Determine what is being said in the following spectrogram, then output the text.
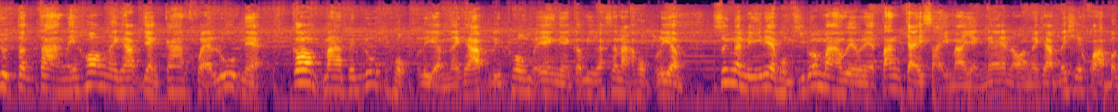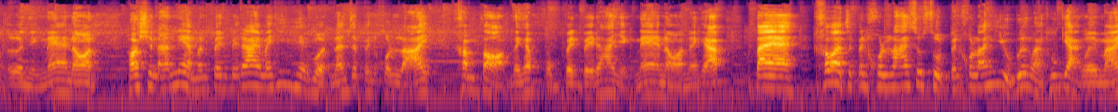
จุดต่างๆในห้องนะครับ อย่างการแขวนรูปเนี่ยก็มาเป็นรูปหกเหลี่ยมนะครับหรือพรมเองเนี่ยก็มีลักษณะหกเหลี่ยม ซึ่งอันนี้เนี่ยผมคิดว่ามาเวลเนี่ยตั้งใจใส่มาอย่างแน่นอนนะครับไม่ใช่ความบังเอิญอย่างแน่นอน เพราะฉะนั้นเนี่ยมันเป็นไปได้ไหมที่เฮเวิร์ดนั้นจะเป็นคนร้ายคำตอบนะครับผมเป็นไปได้อย่างแน่นอนนะครับแต่ เขาอาจจะเป็นคนร้ายสุดๆ เป็นคนร้ายที่อยู่เบื้องหลังทุกอย่างเลยไหม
